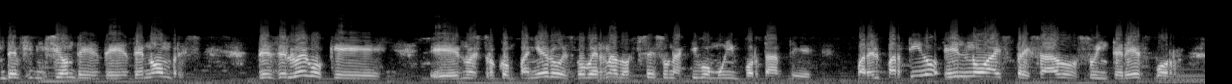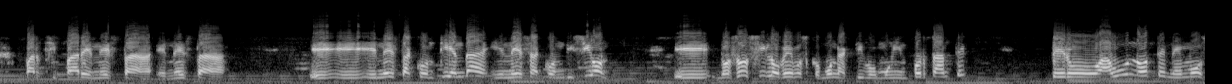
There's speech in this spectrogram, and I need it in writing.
definición de, nombres. Desde luego que eh, nuestro compañero es gobernador, pues es un activo muy importante para el partido. Él no ha expresado su interés por participar en esta en esta eh, en esta contienda en esa condición eh, nosotros sí lo vemos como un activo muy importante pero aún no tenemos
